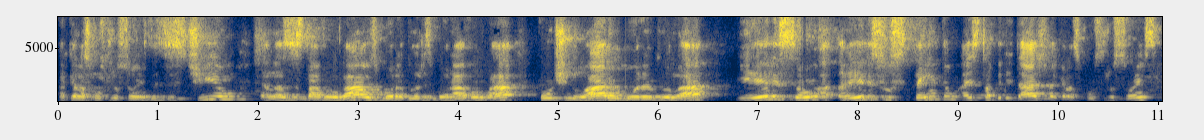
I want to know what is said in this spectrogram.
aquelas construções existiam, elas estavam lá, os moradores moravam lá, continuaram morando lá, e eles são, eles sustentam a estabilidade daquelas construções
